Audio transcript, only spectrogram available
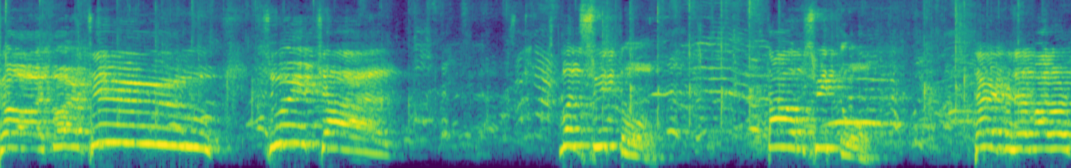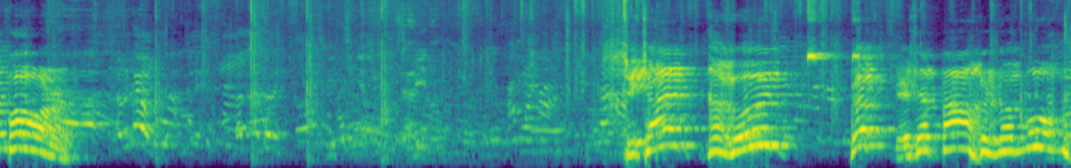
गॉड फॉर टू Sweet Child. Mansueto. Taong Suito. Third percent valor four. Sweet child, no good. Yep, there's a foul, no move.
